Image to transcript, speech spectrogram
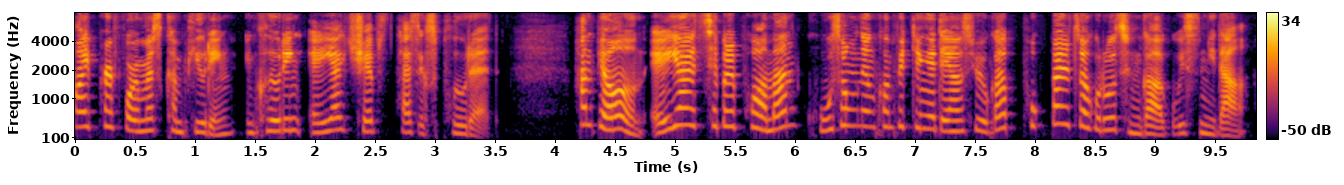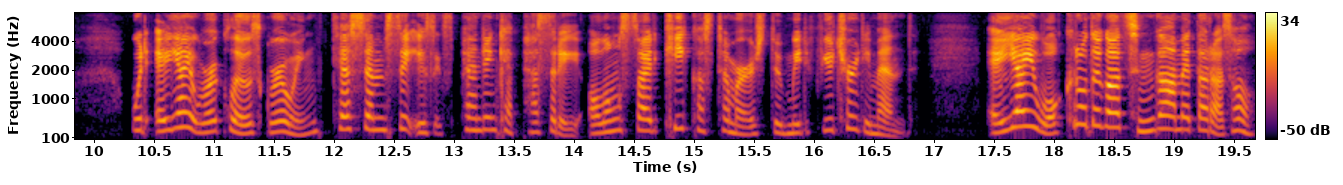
high performance computing, including AI chips, has exploded. 한편 AI 칩을 포함한 고성능 컴퓨팅에 대한 수요가 폭발적으로 증가하고 있습니다. With AI workloads growing, TSMC is expanding capacity alongside key customers to meet future demand. AI 워크로드가 증가함에 따라서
